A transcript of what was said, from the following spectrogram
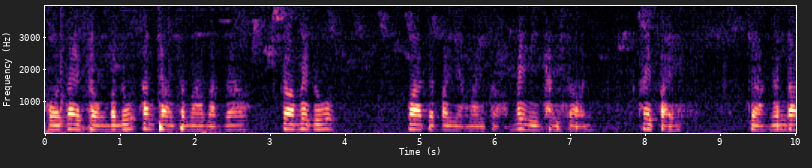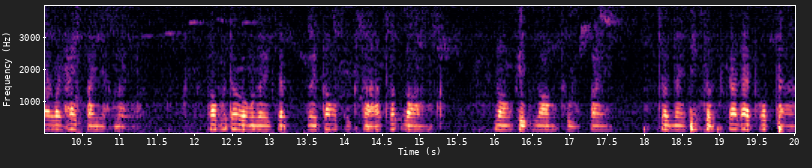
พอได้ทรงบรรลุขั้นฌานสมาบัติแล้ว ก็ไม่รู้ว่าจะไปอย่างไรต่อ ไม่มีใครสอนให้ไป จากนั้นได้ไว่าให้ไปอย่างไร พระพุทธองค์เลยจะเลยต้องศึกษาทดลองลองผิดลองถูกไป จนในที่สุดก็ได้พบทาง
